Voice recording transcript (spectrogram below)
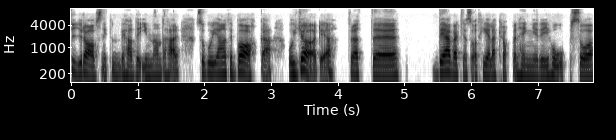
fyra avsnitten vi hade innan det här, så gå gärna tillbaka och gör det. För att eh, det är verkligen så att hela kroppen hänger ihop. Så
